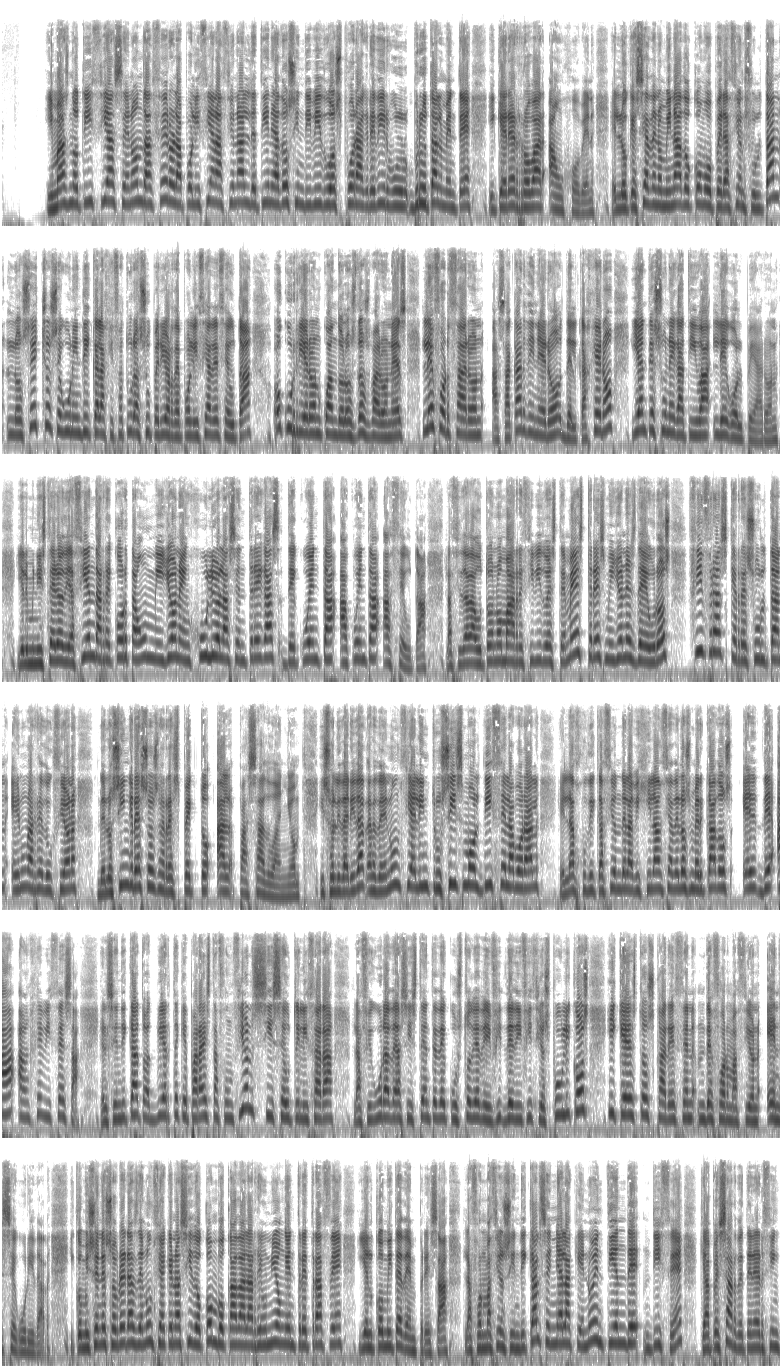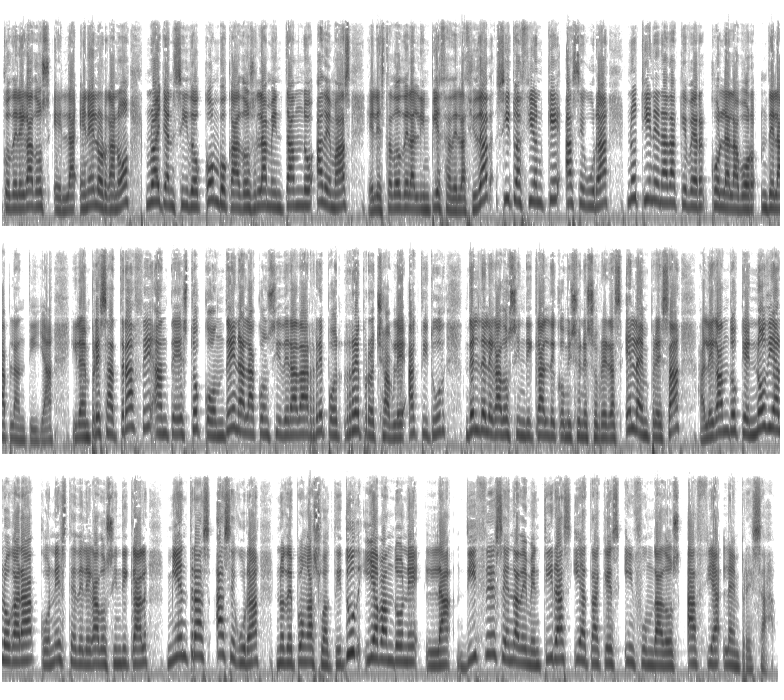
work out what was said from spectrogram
Y más noticias en Onda Cero. La Policía Nacional detiene a dos individuos por agredir brutalmente y querer robar a un joven. En lo que se ha denominado como Operación Sultán, los hechos, según indica la Jefatura Superior de Policía de Ceuta, ocurrieron cuando los dos varones le forzaron a sacar dinero del cajero y ante su negativa le golpearon. Y el Ministerio de Hacienda recorta un millón en julio las entregas de cuenta a cuenta a Ceuta. La ciudad autónoma ha recibido este mes tres millones de euros, cifras que resultan en una reducción de los ingresos respecto al pasado año. Y Solidaridad denuncia el intrusismo, dice laboral, en la adjudicación de la vigilancia de los mercados eh, de A. Angevicesa. El sindicato advierte que para esta función sí se utilizará la figura de asistente de custodia de edificios públicos y que estos carecen de formación en seguridad. Y Comisiones Obreras denuncia que no ha sido convocada la reunión entre Trace y el comité de empresa. La formación sindical señala que no entiende, dice, que a pesar de tener cinco delegados en, la, en el órgano, no hayan sido convocados, lamentando además el estado de la limpieza de la ciudad, situación que asegura no tiene nada que ver con la labor de la plantilla. Y la empresa Trace, ante esto, condena la considerada reprochable actitud del delegado sindical de comisiones obreras en la empresa, alegando que no dialogará con este delegado sindical mientras asegura no deponga su actitud y abandone la, dice, senda de mentiras y ataques infundados hacia la empresa.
